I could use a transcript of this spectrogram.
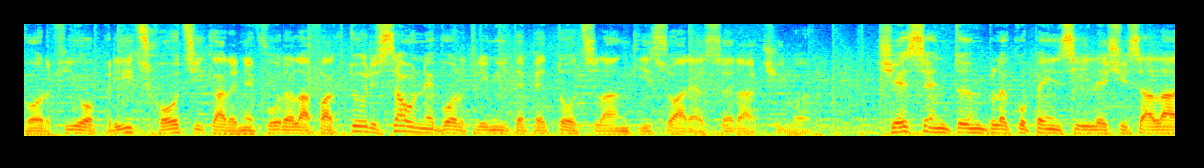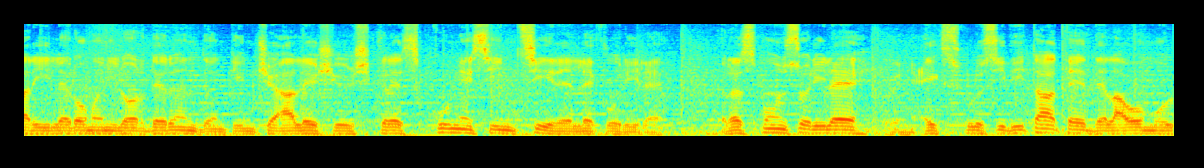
Vor fi opriți hoții care ne fură la facturi sau ne vor trimite pe toți la închisoarea săracilor? Ce se întâmplă cu pensiile și salariile românilor de rând în timp ce aleșii își cresc cu nesimțire lefurile? Răspunsurile în exclusivitate de la omul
